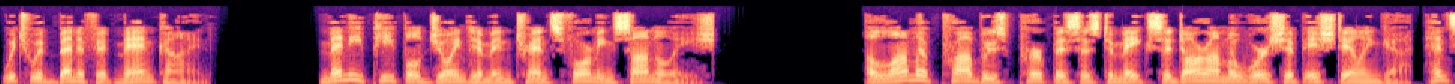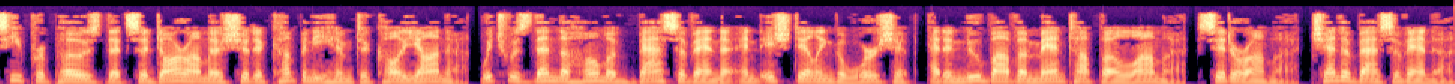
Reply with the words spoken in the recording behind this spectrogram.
which would benefit mankind. Many people joined him in transforming Sonalij. Allama Prabhu's purpose is to make Siddharama worship Ishtalinga, hence he proposed that Siddharama should accompany him to Kalyana, which was then the home of Basavana and Ishtalinga worship. At Anubhava Mantapa Allama, Siddharama, Chennabasavana,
